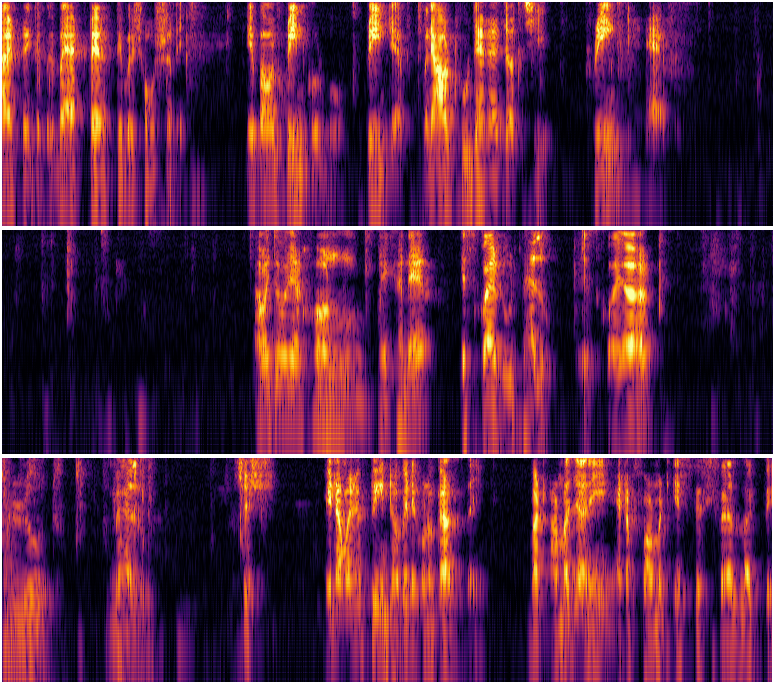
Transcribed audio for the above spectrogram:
আরেকটা নিতে পারি, বা একটাই রাখতে পারি, সমস্যা নেই। এরপর আমরা প্রিন্ট করব। প্রিন্ট অ্যাপ মানে আউটপুট দেখাতে চাচ্ছি প্রিন্ট অ্যাপ আমি তো এখন এখানে square root value square root value শেষ। এটা আমার প্রিন্ট হবে, এটা কোনো কাজ নেই। বাট আমরা জানি একটা ফরম্যাট স্পেসিফায়ার লাগবে।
